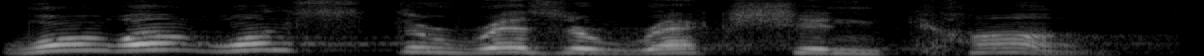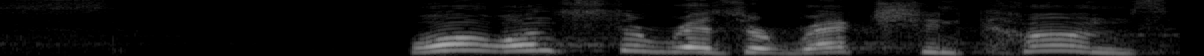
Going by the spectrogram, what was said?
Once the resurrection comes, once the resurrection comes,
